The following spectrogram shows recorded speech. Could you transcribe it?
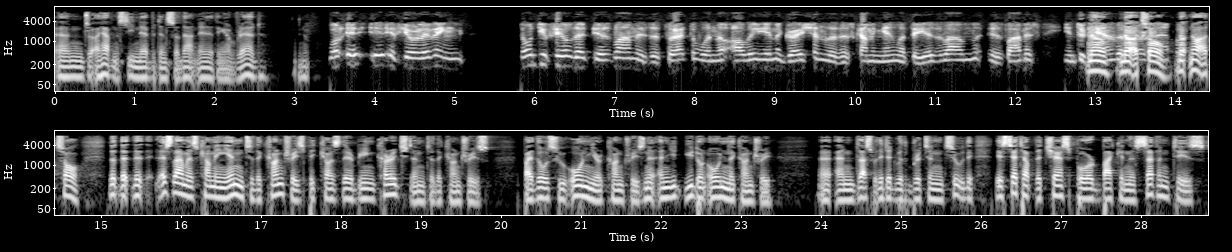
And I haven't seen evidence of that in anything I've read. You know. Well, if you're living don't you feel that Islam is a threat to when all the immigration that is coming in with the Islam Islamists into no, Canada? No, not at all. No, not at all. The, the, the, Islam is coming into the countries because they're being encouraged into the countries by those who own your countries, and, you, you don't own the country. Uh, and that's what they did with Britain too. They, they set up the chessboard back in the 70s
